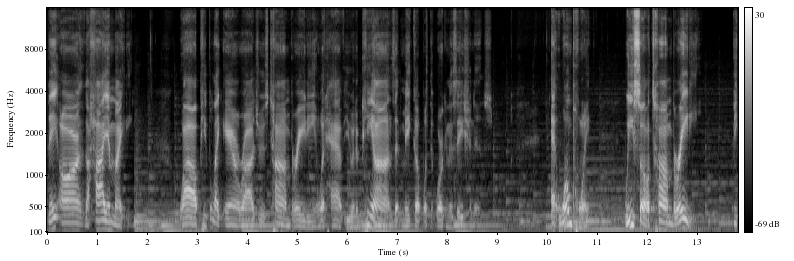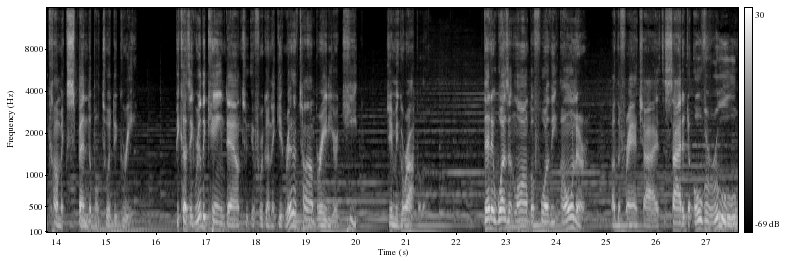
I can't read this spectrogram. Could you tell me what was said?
They are the high and mighty. While people like Aaron Rodgers, Tom Brady, and what have you are the peons that make up what the organization is. At one point, we saw Tom Brady become expendable to a degree because it really came down to if we're going to get rid of Tom Brady or keep Jimmy Garoppolo. Then it wasn't long before the owner of the franchise decided to overrule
